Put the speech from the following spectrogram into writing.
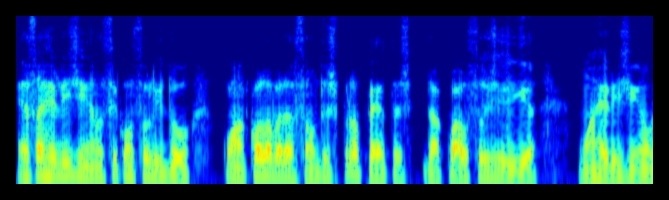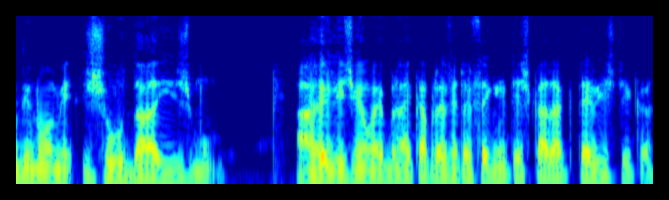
essa religião se consolidou com a colaboração dos profetas, da qual surgiria uma religião de nome judaísmo. A religião hebraica apresenta as seguintes características:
